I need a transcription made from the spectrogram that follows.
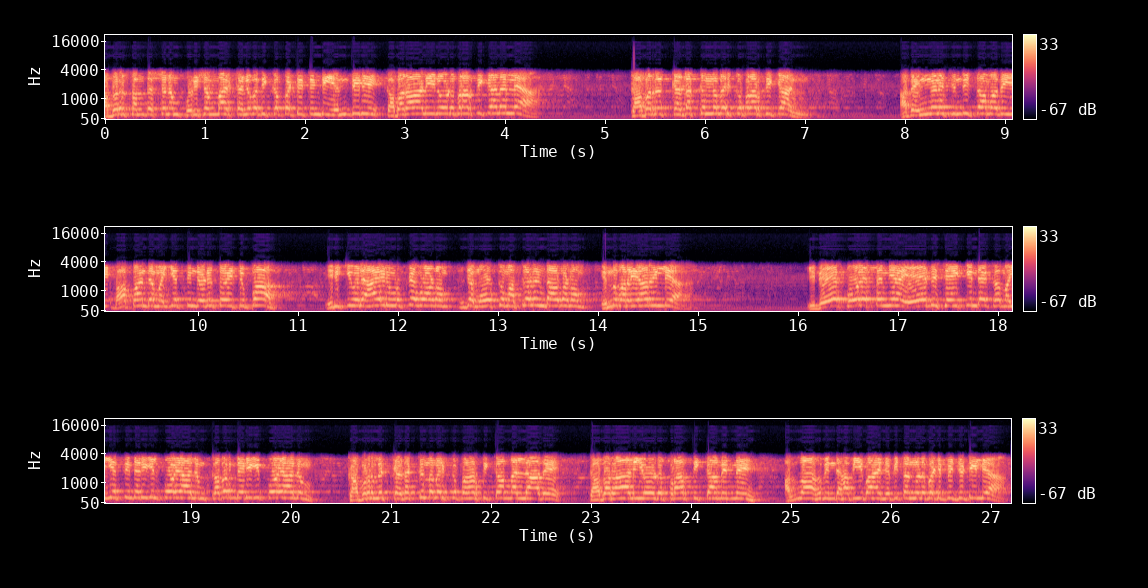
കബർ സന്ദർശനം പുരുഷന്മാർക്ക് അനുവദിക്കപ്പെട്ടിട്ടുണ്ട്. എന്തിന്? കബറാളിനോട് പ്രാർത്ഥിക്കാനല്ല. കബർ കിടക്കുന്നവർക്ക് പ്രാർത്ഥിക്കാൻ. അതെങ്ങനെ ചിന്തിച്ചാൽ മതി? ബാപ്പാന്റെ മയ്യത്തിന്റെ അടുത്തോയിട്ടുപ്പാ എനിക്ക് ഒരു ആയിരം ഉറുപ്പ്യ വേണം എന്റെ മോക്ക് മക്കൾ ഉണ്ടാവണം എന്ന് പറയാറില്ല. ഇതേപോലെ തന്നെയാ ഏത് ഷെയ്ക്കിന്റെ മയ്യത്തിന്റെ അരികിൽ പോയാലും കബറിന്റെ അരികിൽ പോയാലും കബറിൽ കിടക്കുന്നവർക്ക് പ്രാർത്ഥിക്കാം എന്നല്ലാതെ കബറാളിയോട് പ്രാർത്ഥിക്കാമെന്ന് അള്ളാഹുവിന്റെ ഹബീബായ നബി തങ്ങൾ പഠിപ്പിച്ചിട്ടില്ല.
